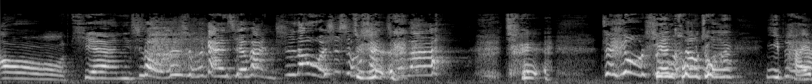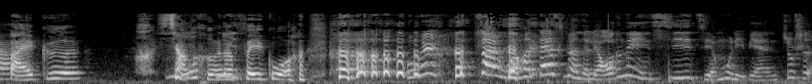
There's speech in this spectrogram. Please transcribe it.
哦天，你知道我是什么感觉吧？你知道我是什么感觉吧？就是这又是天空中一排白鸽祥和的飞过。我会在我和 Desmond 聊的那一期节目里边，就是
